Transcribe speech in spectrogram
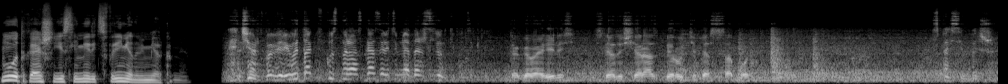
Ну, это, конечно, если мерить современными мерками. Черт побери, вы так вкусно рассказываете, у меня даже слюнки потекли. Договорились. В следующий раз беру тебя с собой. Спасибо большое.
